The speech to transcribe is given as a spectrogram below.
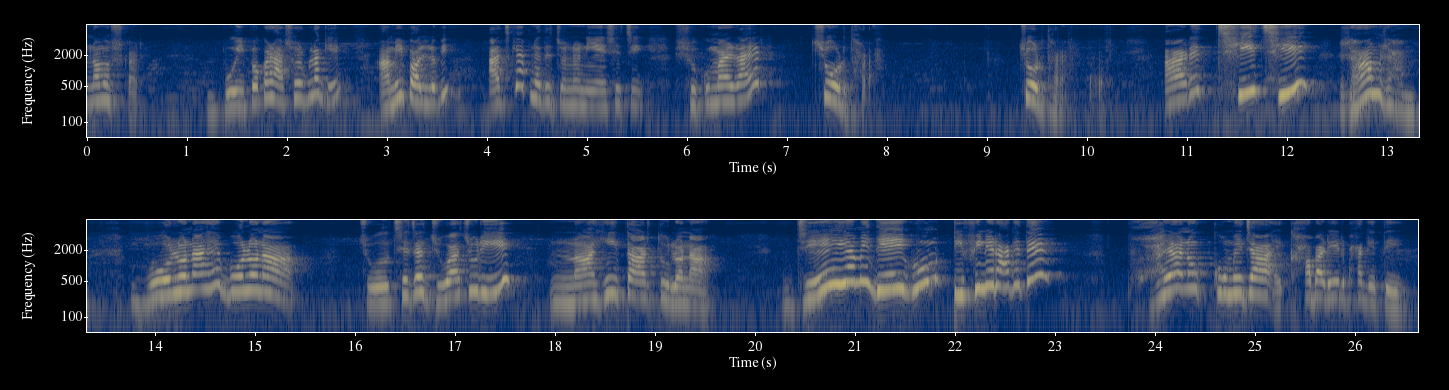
নমস্কার। বই পোকার আসর ব্লগে আমি পল্লবী, আজকে আপনাদের জন্য নিয়ে এসেছি সুকুমার রায়ের চোর ধরা। চোর ধরা। আরে ছি ছি, রাম রাম, বলো না হে, বলো না। চলছে যা জুয়াচুরি নাহি তার তুলনা। যেই আমি দেই ঘুম টিফিনের আগেতে, ভয়ানক কমে যায় খাবারের ভাগেতে।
